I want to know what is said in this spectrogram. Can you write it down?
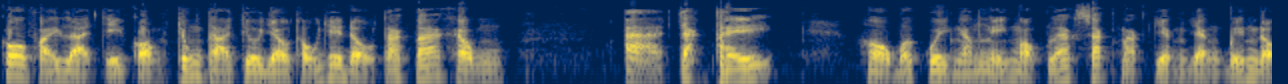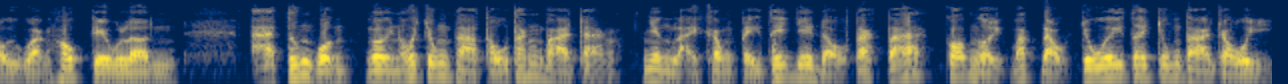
có phải là chỉ còn chúng ta chưa giao thủ với đồ tác tá không? À, chắc thế. Hồ Bất Quy ngẫm nghĩ một lát sắc mặt dần dần biến đổi quảng hốt kêu lên. À tướng quân, người nói chúng ta thủ thắng ba tràng, nhưng lại không tỷ thí với đồ tác tá, có người bắt đầu chú ý tới chúng ta rồi.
